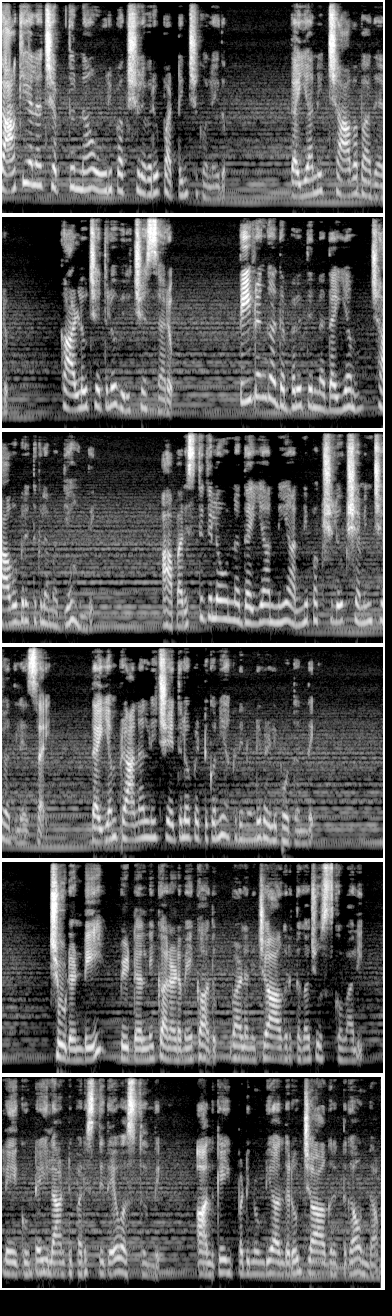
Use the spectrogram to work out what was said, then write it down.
కాకి అలా చెప్తున్నా ఊరి పక్షులెవరూ పట్టించుకోలేదు. దయ్యాన్ని చావబాదారు. కాళ్ళు చేతులు విరిచేశారు. తీవ్రంగా దెబ్బలు తిన్న దయ్యం చావు బ్రతుకుల మధ్య ఉంది. ఆ పరిస్థితిలో ఉన్న దయ్యాన్ని అన్ని పక్షులు క్షమించి వదిలేశాయి. దయ్యం ప్రాణాల్ని చేతిలో పెట్టుకుని అక్కడి నుండి వెళ్ళిపోతుంది. చూడండి బిడ్డల్ని కనడమే కాదు వాళ్ళని జాగ్రత్తగా చూసుకోవాలి. లేకుంటే ఇలాంటి పరిస్థితే వస్తుంది. అందుకే ఇప్పటి నుండి అందరూ జాగ్రత్తగా ఉందాం.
